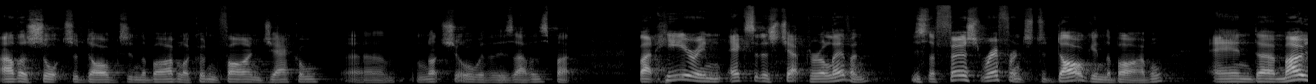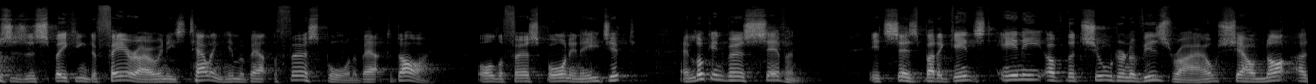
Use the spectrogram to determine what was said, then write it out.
other sorts of dogs in the Bible. I couldn't find jackal. Um, I'm not sure whether there's others. But, but here in Exodus chapter 11 is the first reference to dog in the Bible. And uh, Moses is speaking to Pharaoh and he's telling him about the firstborn about to die, all the firstborn in Egypt. And look in verse 7. It says, But against any of the children of Israel shall not a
